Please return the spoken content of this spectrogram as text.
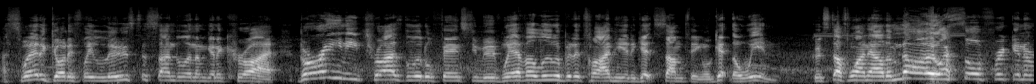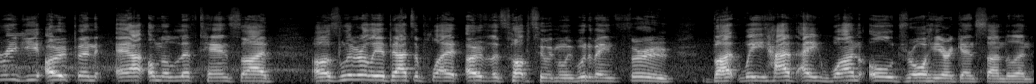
I swear to God, if we lose to Sunderland, I'm going to cry. Borini tries the little fancy move. We have a little bit of time here to get something or get the win. Good stuff, Wijnaldum. No, I saw freaking Origi open out on the left-hand side. I was literally about to play it over the top to him and we would have been through. But we have a one-all draw here against Sunderland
